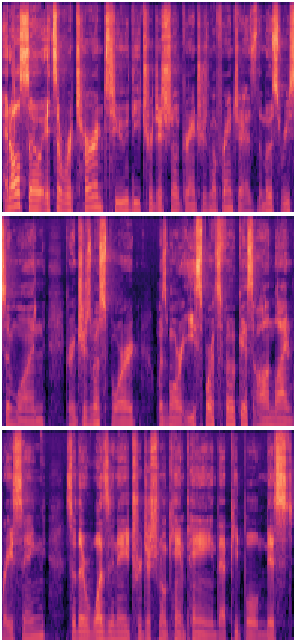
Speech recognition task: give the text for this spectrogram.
And also, it's a return to the traditional Gran Turismo franchise. The most recent one, Gran Turismo Sport, was more esports focused, online racing. So there wasn't a traditional campaign that people missed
